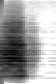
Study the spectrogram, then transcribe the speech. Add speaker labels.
Speaker 1: Thank you.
